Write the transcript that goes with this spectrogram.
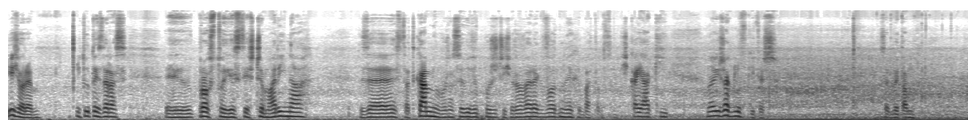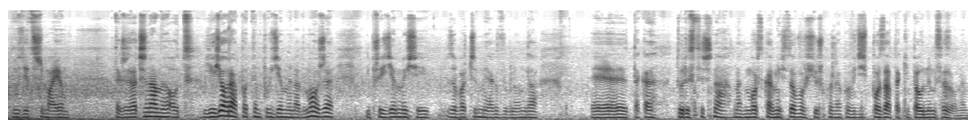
jeziorem. I tutaj zaraz e, prosto jest jeszcze marina ze statkami. Można sobie wypożyczyć rowerek wodny, chyba tam są jakieś kajaki, no i żaglówki też sobie tam ludzie trzymają. Także zaczynamy od jeziora, potem pójdziemy nad morze i przejdziemy się i zobaczymy jak wygląda taka turystyczna nadmorska miejscowość, już można powiedzieć poza takim pełnym sezonem.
